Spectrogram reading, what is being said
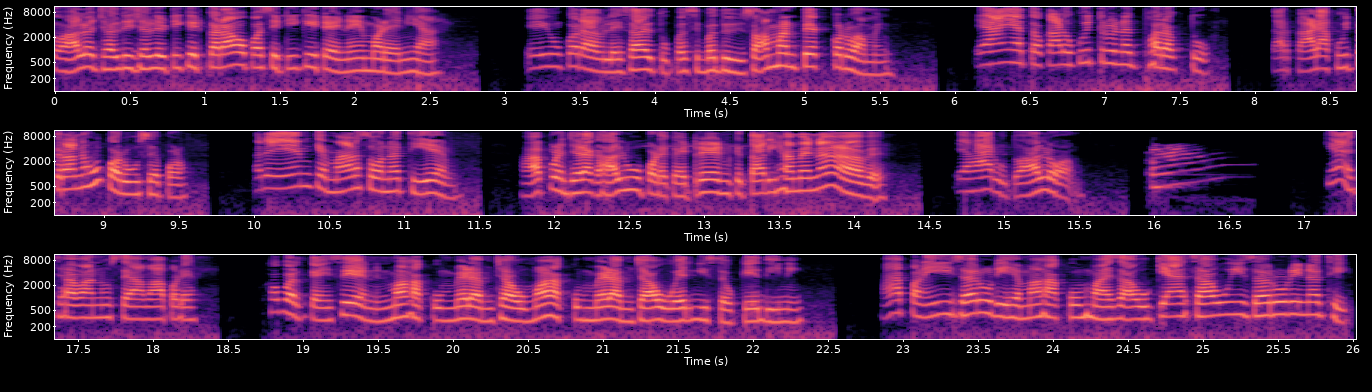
તો હાલો જલ્દી જલ્દી ટિકિટ કરાવો, પછી ટિકિટ નહીં મળે ન્યા. એ હું કરાવી લઈશ, હાલ તું પછી બધું સામાન પેક કરવા માંડ. એ અહીંયા તો કાળું કૂતરું નથી ફરકતું. તાર કાળા કૂતરાને શું કરવું છે પણ? અરે એમ કે માણસો નથી એમ. હા, પણ જરાક હાલવું પડે કઈ ટ્રેન કે તારી સામે ના આવે. એ સારું તો હાલો આમ. ક્યાં જવાનું છે આમ આપણે? ખબર કઈ છે ને મહાકુંભ મેળામાં જાવું મહાકુંભ મેળામાં જાવું એરગી સૌ કેદીની હા, પણ ઈ જરૂરી છે મહાકુંભમાં જાવું ક્યાં જાવું ઈ જરૂરી નથી.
